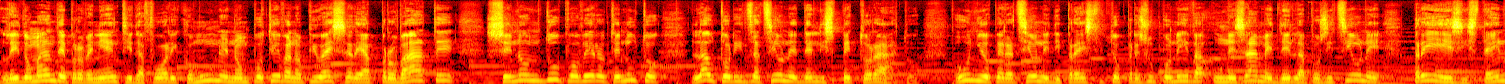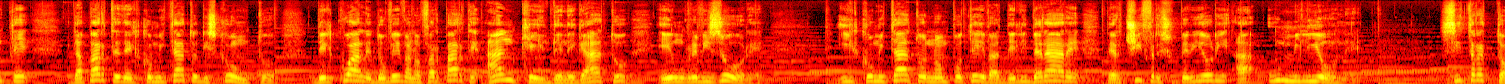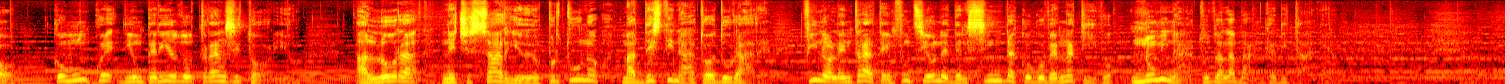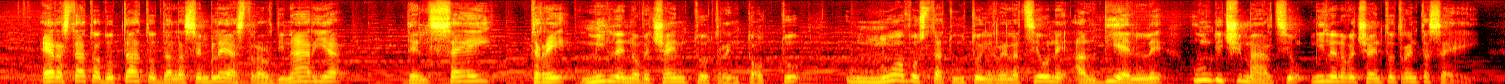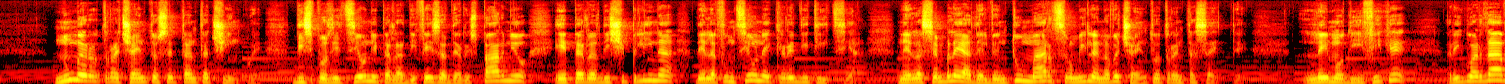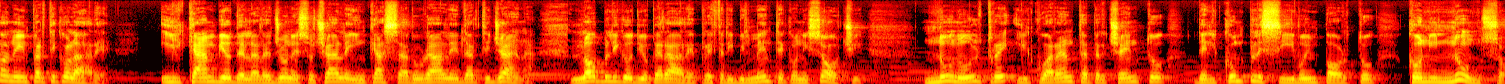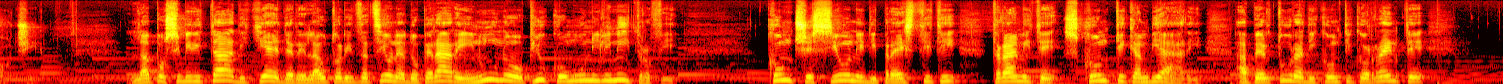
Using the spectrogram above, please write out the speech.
Le domande provenienti da fuori comune non potevano più essere approvate se non dopo aver ottenuto l'autorizzazione dell'ispettorato. Ogni operazione di prestito presupponeva un esame della posizione preesistente da parte del comitato di sconto, del quale dovevano far parte anche il delegato e un revisore. Il comitato non poteva deliberare per cifre superiori a un milione si trattò comunque di un periodo transitorio, allora necessario e opportuno, ma destinato a durare, fino all'entrata in funzione del sindaco governativo nominato dalla Banca d'Italia. Era stato adottato dall'Assemblea straordinaria del 6-3-1938 un nuovo statuto in relazione al DL 11 marzo 1936. Numero 375. Disposizioni per la difesa del risparmio e per la disciplina della funzione creditizia, nell'Assemblea del 21 marzo 1937. Le modifiche riguardavano in particolare il cambio della ragione sociale in cassa rurale ed artigiana, l'obbligo di operare preferibilmente con i soci, non oltre il 40% del complessivo importo con i non soci. La possibilità di chiedere l'autorizzazione ad operare in uno o più comuni limitrofi, concessioni di prestiti tramite sconti cambiari, apertura di conti corrente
